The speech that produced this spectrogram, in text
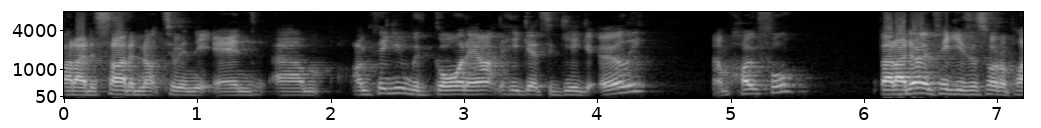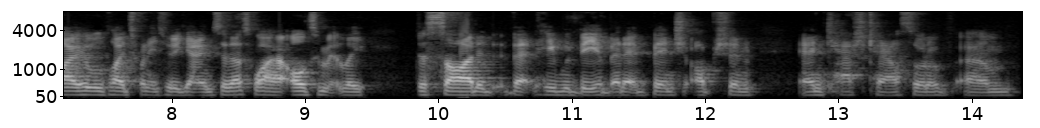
but I decided not to in the end. Um, I'm thinking with Gawn out, he gets a gig early. I'm hopeful, but I don't think he's the sort of player who will play 22 games. So that's why I ultimately decided that he would be a better bench option and cash cow sort of um,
